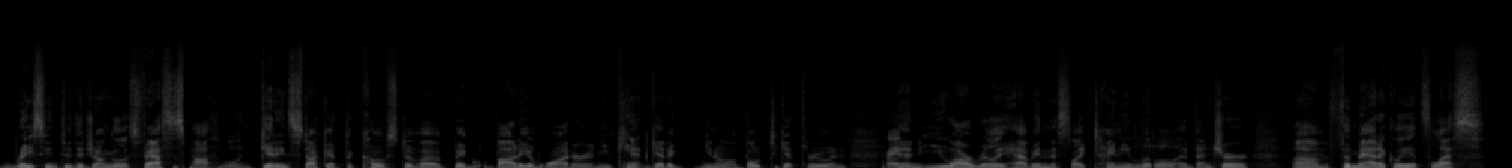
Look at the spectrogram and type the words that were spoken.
racing through the jungle as fast as possible and getting stuck at the coast of a big body of water and you can't get a you know a boat to get through and Right. and you are really having this like tiny little adventure um, thematically it's less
